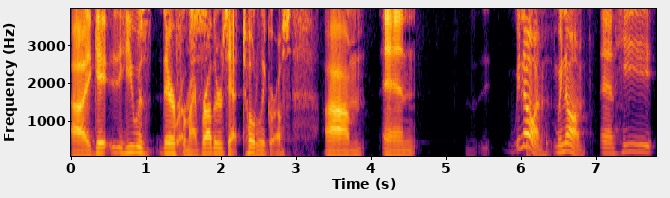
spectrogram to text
Uh, he, gave, he was there for my brothers. Yeah, totally gross. Um, and we know him. We know him. And he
